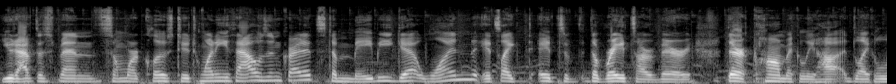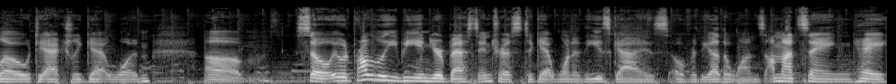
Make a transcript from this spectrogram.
you'd have to spend somewhere close to 20,000 credits to maybe get one. It's like it's the rates are very they're comically hot like low to actually get one. Um, so it would probably be in your best interest to get one of these guys over the other ones. I'm not saying, hey,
